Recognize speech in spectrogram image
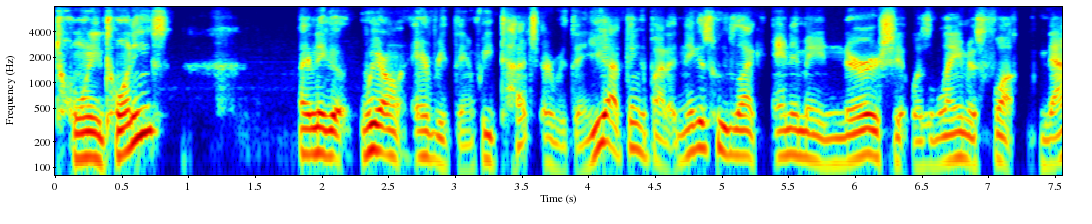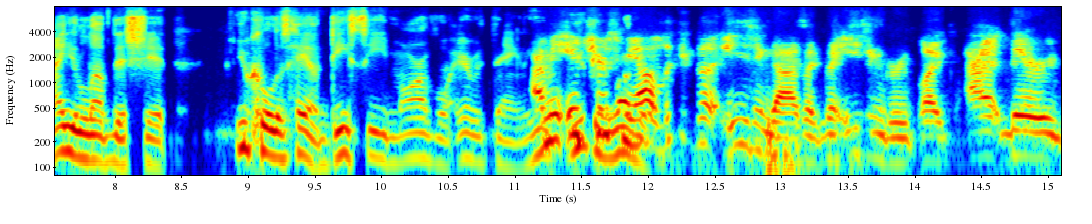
2020s, like nigga, we are on everything. We touch everything. You gotta think about it. Niggas who like anime nerd shit was lame as fuck. Now you love this shit. You cool as hell. DC, Marvel, everything. You, I mean, it trips me out. Look at the Asian guys, like the Asian group. Like I, they're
